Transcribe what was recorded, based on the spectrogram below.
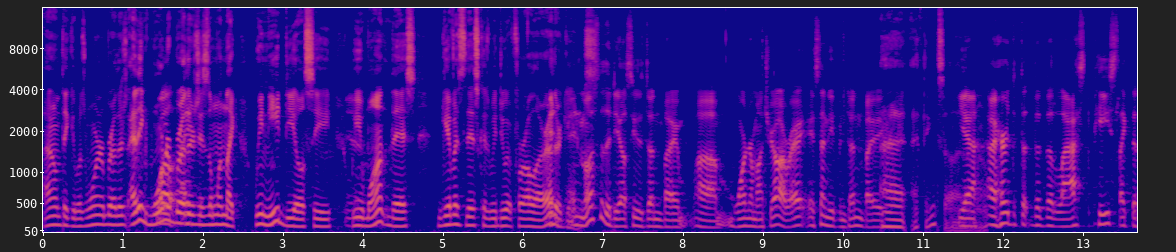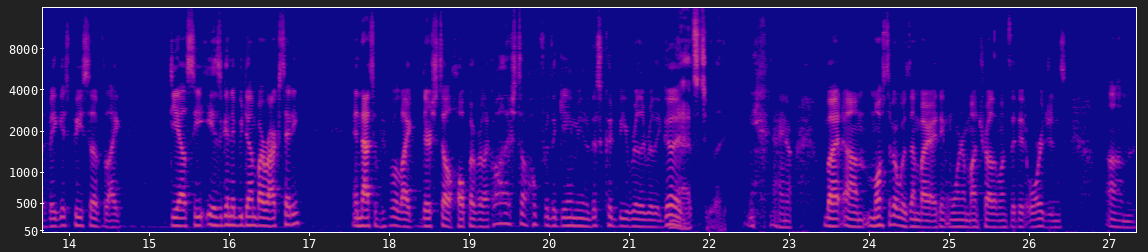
I don't think it was Warner Brothers. I think Warner Well, Brothers th- is the one like we need DLC. We want this. Give us this because we do it for all our other games. and most of the DLC is done by um, Warner Montreal, right? It's not even done by. I, I think so. I yeah. I heard that the, the the last piece, like the biggest piece of like DLC, is going to be done by Rocksteady. and that's what people like. There's still hope. We're like, oh, there's still hope for the game. You know, this could be really, really good. Nah, it's too late. I know, but um, most of it was done by I think Warner Montreal, the ones that did Origins. Um,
